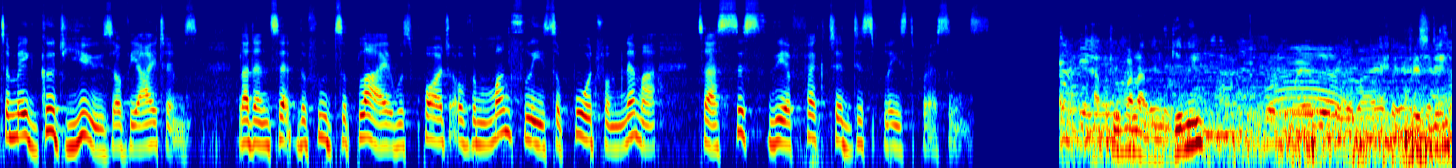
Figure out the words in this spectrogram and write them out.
to make good use of the items. Ladan said the food supply was part of the monthly support from NEMA to assist the affected displaced persons. Approval has been given by the President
